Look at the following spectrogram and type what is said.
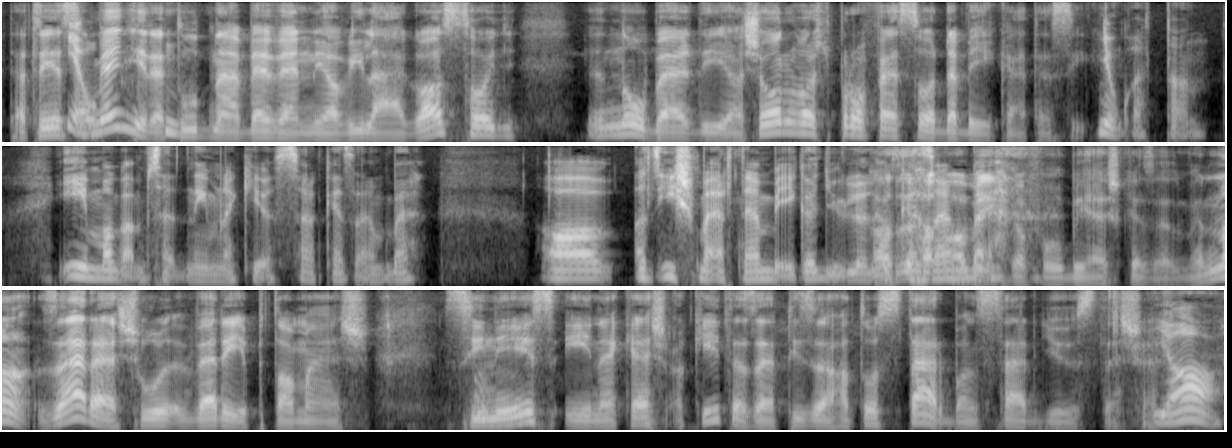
Tehát, hogy ezt Jó. mennyire tudná bevenni a világ azt, hogy Nobel-díjas orvos professzor, de békát eszik. Nyugodtan. Én magam szedném neki össze a kezembe. A, az ismertem béka gyűlölő Az a, a kezembe. békafóbiás kezedben. Na, zárásul Verép Tamás, színész, énekes, a 2016-os Starban Star győztese. Ja,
